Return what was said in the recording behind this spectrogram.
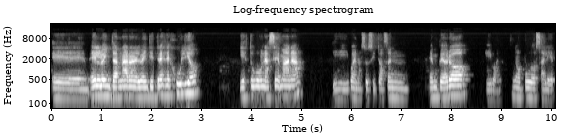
eh, él lo internaron el 23 de julio y estuvo una semana y bueno, su situación empeoró y bueno, no pudo salir.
